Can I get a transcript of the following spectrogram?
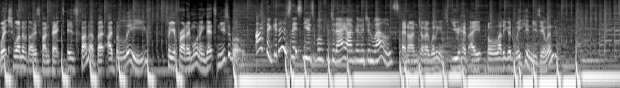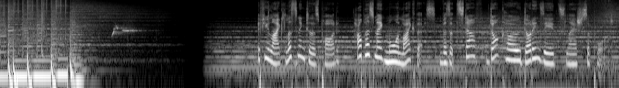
which one of those fun facts is funner. But I believe for your Friday morning, that's newsable. I think it is. That's newsable for today. I'm Imogen Wells. And I'm Jono Williams. You have a bloody good week in New Zealand. If you liked listening to this pod, help us make more like this. Visit stuff.co.nz slash support.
